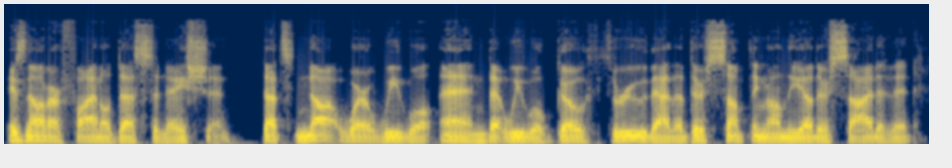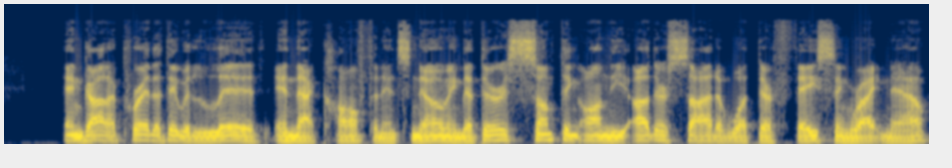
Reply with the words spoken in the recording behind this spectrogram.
is not our final destination. That's not where we will end, that we will go through that, that there's something on the other side of it. And God, I pray that they would live in that confidence, knowing that there is something on the other side of what they're facing right now.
